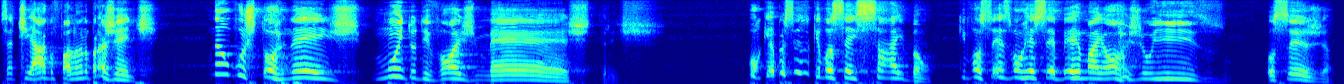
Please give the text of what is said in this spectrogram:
isso é Tiago falando para a gente, não vos torneis muito de vós mestres porque eu preciso que vocês saibam que vocês vão receber maior juízo. Ou seja,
